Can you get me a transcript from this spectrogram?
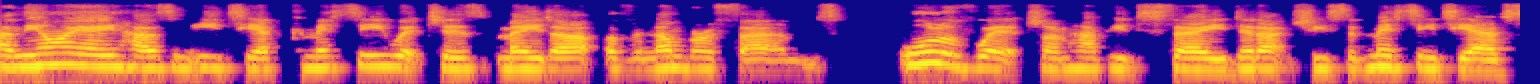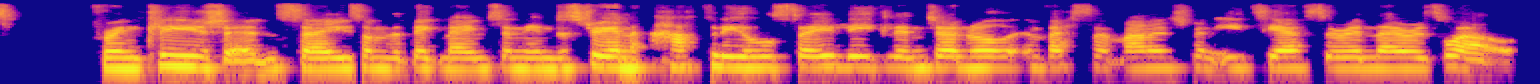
And the IA has an ETF committee, which is made up of a number of firms, all of which I'm happy to say did actually submit ETFs for inclusion. So some of the big names in the industry and happily also legal and general investment management ETFs are in there as well.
